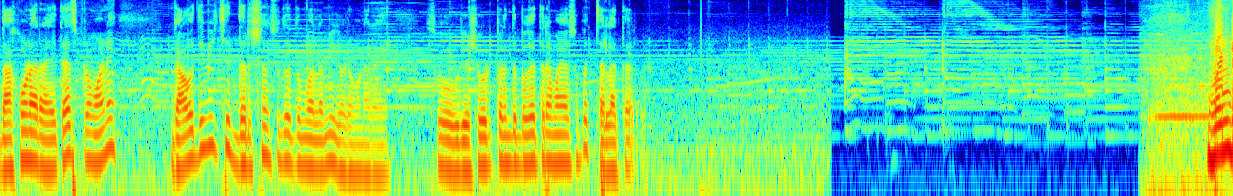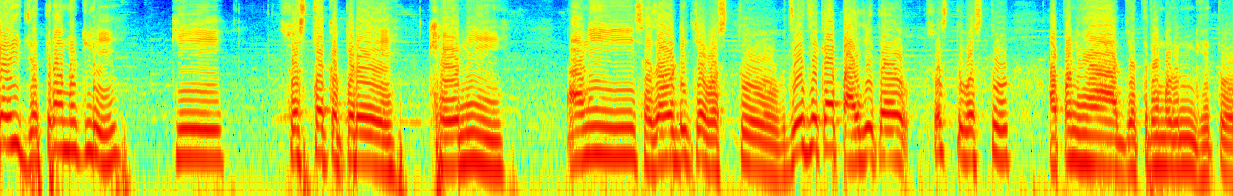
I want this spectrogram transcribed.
दाखवणार आहे. त्याचप्रमाणे गावदेवीचे दर्शनसुद्धा तुम्हाला मी घडवणार आहे. सो व्हिडिओ शेवटपर्यंत बघत राहा माझ्यासोबत. चला तर. मंडळी जत्रा म्हटली की स्वस्त कपडे खेळणी आणि सजावटीच्या वस्तू जे जे काय पाहिजे त्या स्वस्त वस्तू आपण ह्या जत्रेमधून घेतो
